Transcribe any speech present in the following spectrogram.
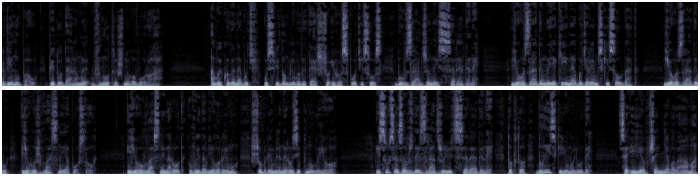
Він упав під ударами внутрішнього ворога. А ви коли-небудь усвідомлювали те, що і Господь Ісус був зраджений зсередини. Його зрадив не який-небудь римський солдат, його зрадив його ж власний апостол, і його власний народ видав його Риму, щоб римляни розіпнули його. Ісуса завжди зраджують зсередини, тобто близькі йому люди. Це і є вчення Валаама,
